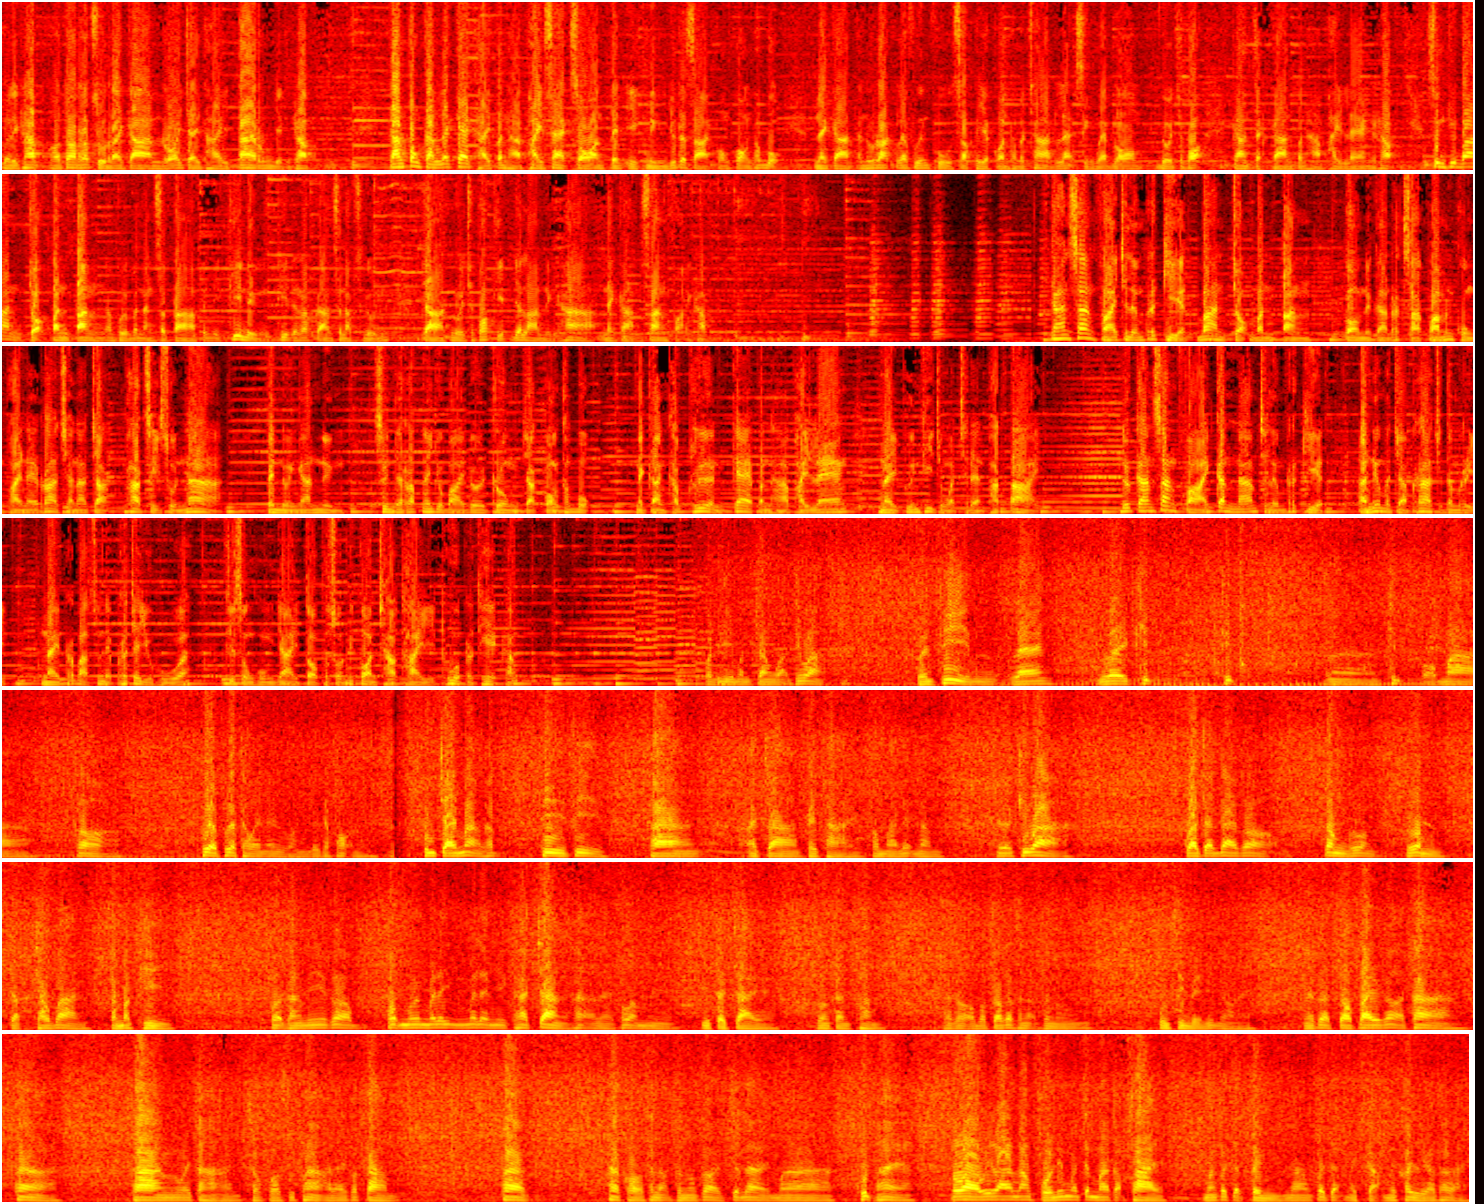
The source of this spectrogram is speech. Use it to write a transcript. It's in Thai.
สวัสดีครับ ขอต้อนรับสู่รายการร้อยใจไทยใต้ร่มเย็นครับ การป้องกันและแก้ไขปัญหาภัยแทรกซ้อน เป็นอีกหนึ่งยุทธศาสตร์ของกองทัพบก ในการอนุรักษ์และฟื้นฟูทรัพยากรธรรมชาติ และสิ่งแวดล้อม โดยเฉพาะการจัดการปัญหาภัยแล้งนะครับ ซึ่งที่บ้านเจาะปันตังอำเภอบันนังสตาเป็นอีกที่หนึ่งที่ได้รับการสนับสนุน จากหน่วยเฉพาะกิจยะลา 15 ในการสร้างฝ่ายครับ การสร้างฝ่ายเฉลิมพระเกียรติบ้านเจาะบันตัง กองในการรักษาความมั่นคงภายในราชอาณาจักรภาคสี่ส่วนหน้า เป็นหน่วยงานหนึ่ง ซึ่งได้รับนโยบายโดยตรงจากกองทัพบก ในการขับเคลื่อนแก้ปัญหาภัยแล้ง ในพื้นที่จังหวัดชายแดนภาคใต้ โดยการสร้างฝายกั้นน้ำเฉลิมพระเกียรติ อันเนื่องมาจากพระราชดำริ ในพระบาทสมเด็จพระเจ้าอยู่หัว ที่ทรงห่วงใยต่อประสบนิกรชาวไทยทั่วประเทศครับพอดีมันจังหวะที่ว่าพื้นที่มันแรง เลยคิดคิดออคิดออกมาก็เพื่อเพื่อถวายในหลวงโดยเฉพาะนะภูมิใจมากครับที่ที่ทางอาจารย์ไปถ่ายเข้ามาแนะนำแล้วคิดว่ากว่าจะได้ก็ต้องร่วมร่วมกับชาวบ้านสามัคคีเพราะทางนี้ก็เพราะไม่ไม่ได้ไม่ได้มีค่าจ้างค่าอะไร เพราะว่ามีมีแต่ใจร่วมกันทำแล้วก็อบตก็สนับสนุน คุณซิมเบนิดหน่อย แล้วก็ต่อไปก็ถ้าถ้าทางหน่วยทหารชกสิบห้าอะไรก็ตาม ถ้าถ้าขอสนับสนุนก็จะได้มาคุดให้ เพราะว่าเวลาน้ำฝนนี่มันจะมากับทราย มันก็จะเต็มน้ำก็จะไม่กะไม่ค่อยเหลือเท่าไหร่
